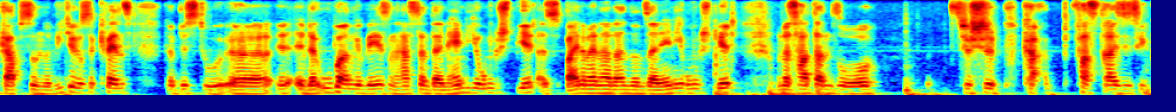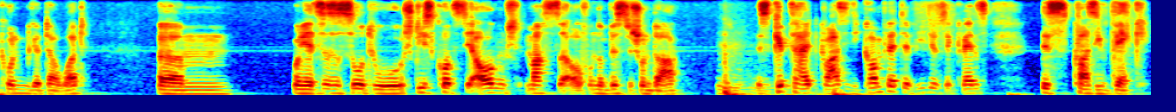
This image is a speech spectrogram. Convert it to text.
gab es so eine Videosequenz, da bist du äh, in der U-Bahn gewesen, hast dann dein Handy rumgespielt, also Spider-Man hat dann sein Handy rumgespielt und das hat dann so zwischen fast 30 Sekunden gedauert. Ähm, und jetzt ist es so, du schließt kurz die Augen, machst sie auf und dann bist du schon da. Mhm. Es gibt halt quasi die komplette Videosequenz ist quasi weg.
